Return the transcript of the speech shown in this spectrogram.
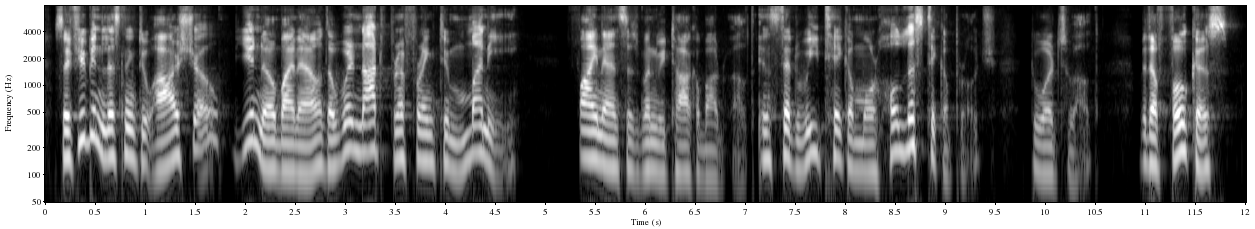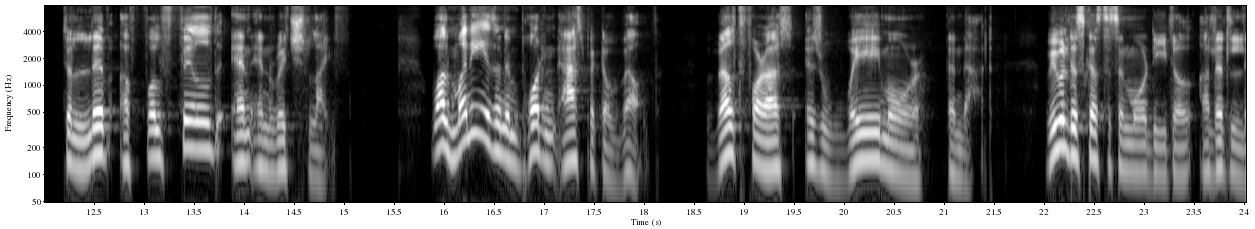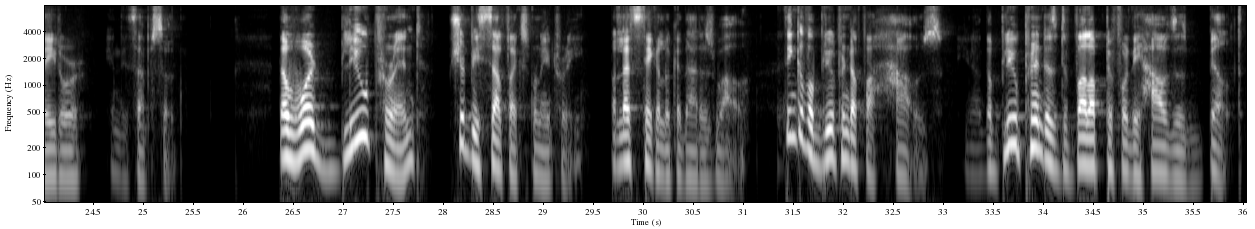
So, if you've been listening to our show, you know by now that we're not referring to money finances when we talk about wealth. Instead, we take a more holistic approach towards wealth with a focus to live a fulfilled and enriched life. While money is an important aspect of wealth, wealth for us is way more than that. We will discuss this in more detail a little later in this episode. The word blueprint should be self explanatory, but let's take a look at that as well. Think of a blueprint of a house. You know, the blueprint is developed before the house is built.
